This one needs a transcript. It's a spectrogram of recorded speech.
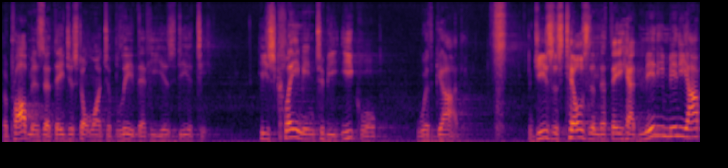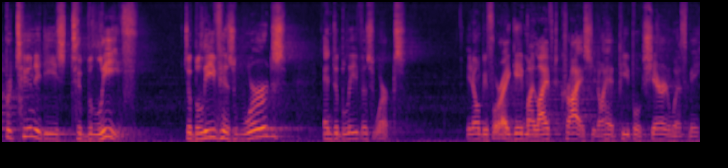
The problem is that they just don't want to believe that he is deity. He's claiming to be equal with God. Jesus tells them that they had many, many opportunities to believe, to believe his words and to believe his works. You know, before I gave my life to Christ, you know, I had people sharing with me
